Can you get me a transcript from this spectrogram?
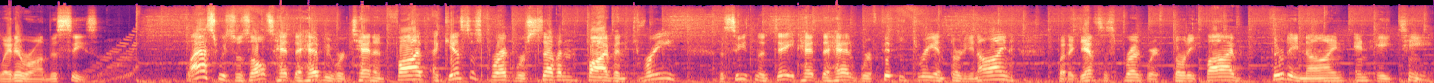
later on this season. Last week's results head to head we were 10 and 5, against the spread we're 7 5 and 3. The season to date head to head we're 53 and 39, but against the spread we're 35, 39 and 18.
